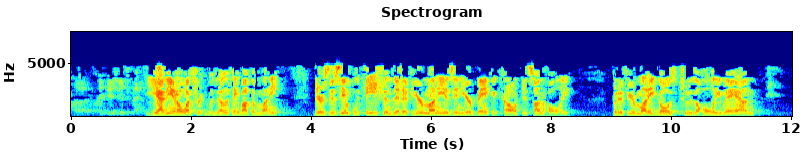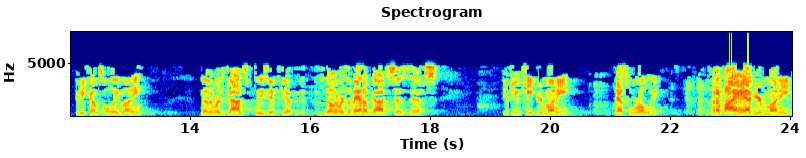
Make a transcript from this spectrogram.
uh, seditious mess. Yeah, you know what's the other thing about the money? There's this implication that if your money is in your bank account, it's unholy. But if your money goes to the holy man, it becomes holy money. In other words, God's please. If, if, in other words, the man of God says this: If you keep your money, that's worldly. But if I have your money,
